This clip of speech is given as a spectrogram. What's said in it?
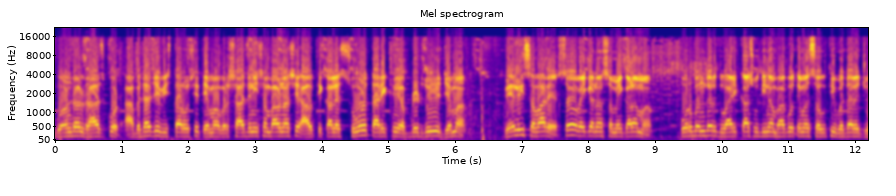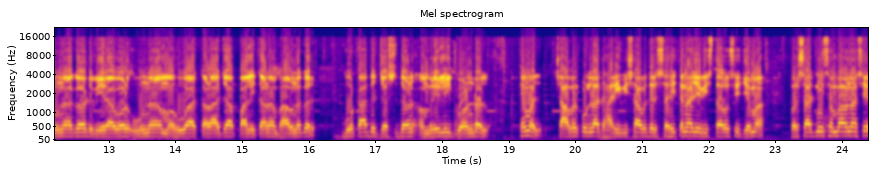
ગોંડલ, રાજકોટ આ બધા જે વિસ્તારો છે તેમાં વરસાદની સંભાવના છે. આવતીકાલે સોળ તારીખની અપડેટ જોઈએ, જેમાં વહેલી સવારે છ વાગ્યાના સમયગાળામાં પોરબંદર દ્વારિકા સુધીના ભાગો તેમજ સૌથી વધારે જૂનાગઢ, વેરાવળ, ઉના, મહુવા, તળાજા, પાલીતાણા, ભાવનગર, બોટાદ, જસદણ, અમરેલી, ગોંડલ તેમજ ચાવરકુંડલા, ધારી, વિસાવદર સહિતના જે વિસ્તારો છે જેમાં વરસાદની સંભાવના છે.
